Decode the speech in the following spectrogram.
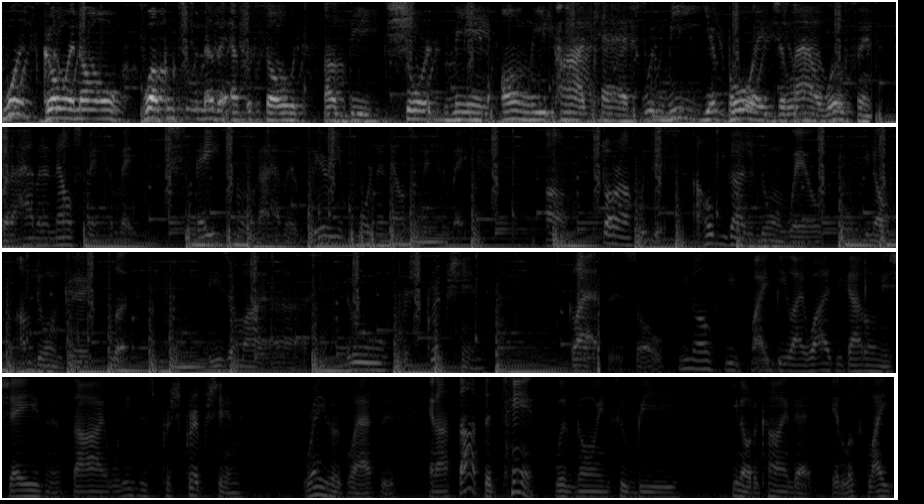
What's going on? Welcome to another episode of the Short Men Only podcast with me, your boy, Jalal Wilson. But I have an announcement to make. Stay tuned. I have a very important announcement to make. Um, start off with this. I hope you guys are doing well. You know, I'm doing good. Look, these are my uh, new prescription glasses. So, you know, you might be like, why has he got on his shades inside? Well, these is prescription regular glasses. And I thought the tint was going to be, you know, the kind that it looks light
